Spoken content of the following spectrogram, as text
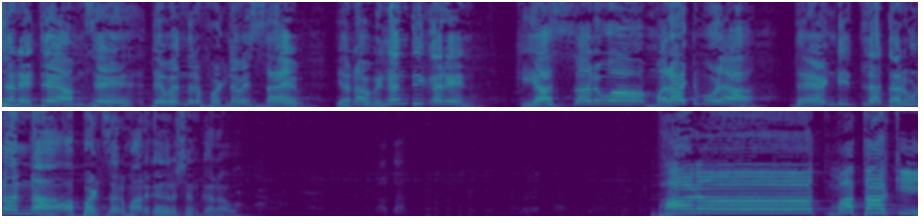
सर्वोच्च नेते आमचे देवेंद्र फडणवीस साहेब यांना विनंती करेन की या सर्व मराठमोळ्या दहंडीतल्या तरुणांना आपण सर मार्गदर्शन करावं. भारत माता की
